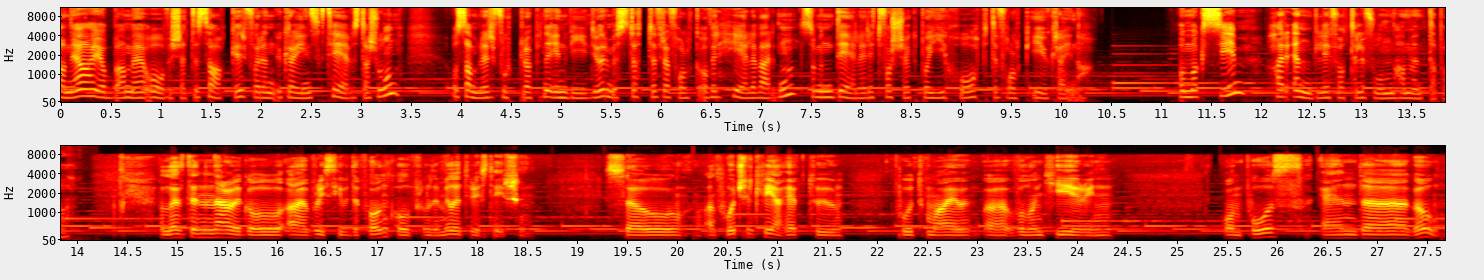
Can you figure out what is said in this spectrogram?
Tanja har jobba med å oversette saker for en ukrainsk TV-stasjon, og samler fortløpende inn videoer med støtte fra folk over hele verden som hun deler i et forsøk på å gi håp til folk i Ukraina. Og Maksim har endelig fått telefonen han venta på. Less than an hour ago, I've received a phone call from the military station. So, unfortunately, I have to put my uh, volunteering on pause and uh, go.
